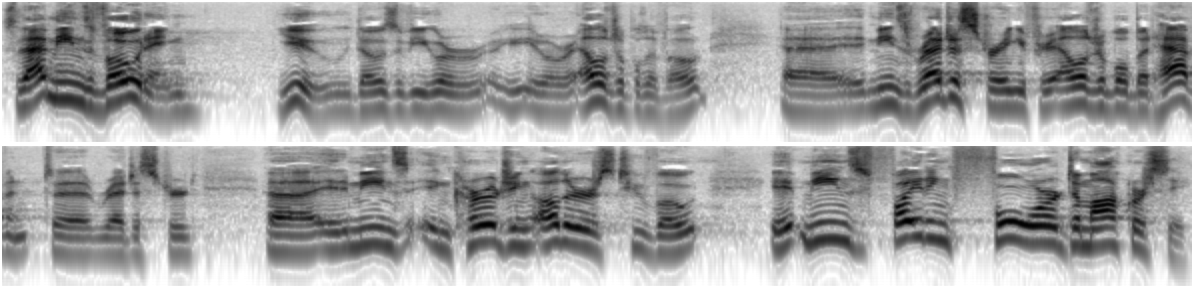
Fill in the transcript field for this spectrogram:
So that means voting, you, those of you who are, you know, are eligible to vote. Uh, it means registering if you're eligible but haven't uh, registered. Uh, it means encouraging others to vote. It means fighting for democracy,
